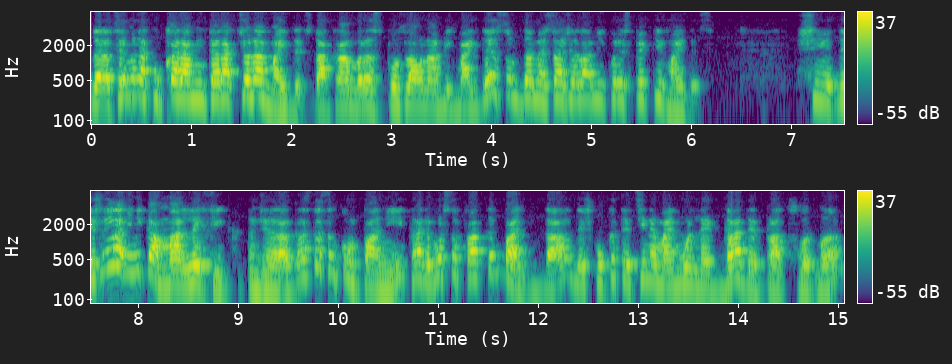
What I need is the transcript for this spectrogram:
de asemenea cu care am interacționat mai des. Dacă am răspuns la un amic mai des, îmi dă mesaje la amicul respectiv mai des. Și, deci nu era nimic malefic în general, că astea sunt companii care vor să facă bani. Da? Deci cu cât te ține mai mult legat de platformă,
